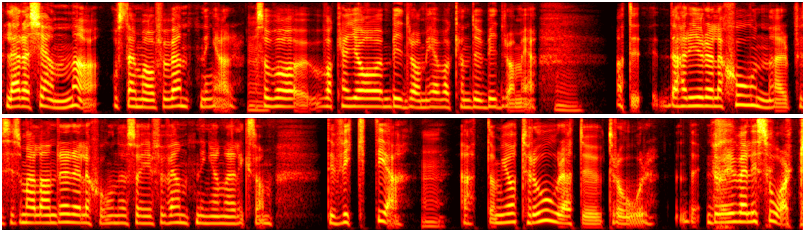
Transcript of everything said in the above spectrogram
lära känna och stämma av förväntningar. Mm. Alltså vad, vad kan jag bidra med? Vad kan du bidra med? Mm. Att det, det, här är ju relationer. Precis som alla andra relationer så är förväntningarna liksom det viktiga. Mm. Att om jag tror att du tror, då är det väldigt svårt.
